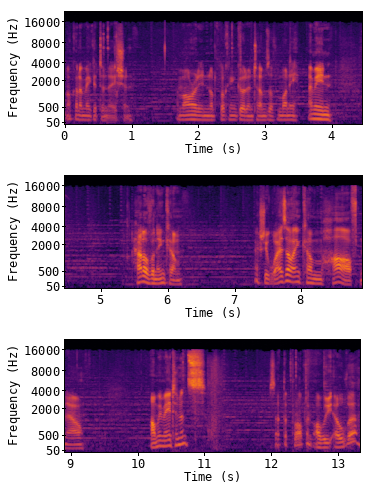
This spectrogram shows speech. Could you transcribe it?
I'm not gonna make a donation. I'm already not looking good in terms of money. I mean, hell of an income. Actually, why is our income halved now? Army maintenance? Is that the problem? Are we over?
